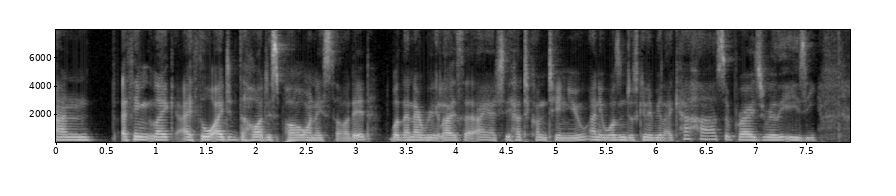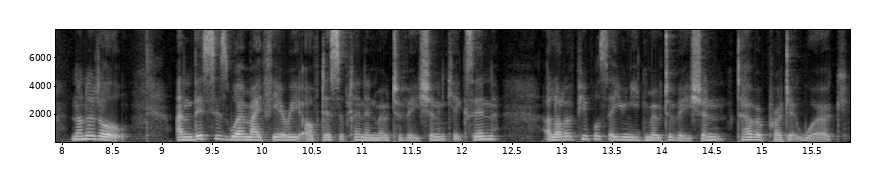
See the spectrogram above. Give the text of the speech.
And I think like I thought I did the hardest part when I started, but then I realized that I actually had to continue and it wasn't just going to be like haha surprise really easy. Not at all. And this is where my theory of discipline and motivation kicks in. A lot of people say you need motivation to have a project work,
